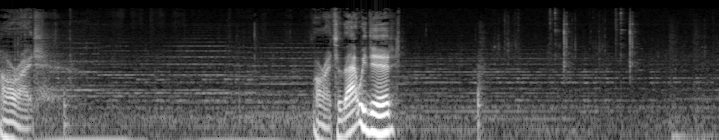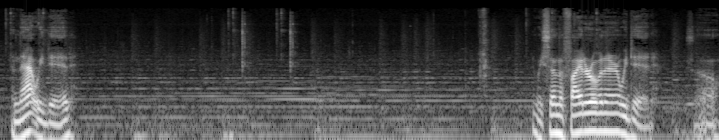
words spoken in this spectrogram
All right. All right, so that we did. And that we did. Did we send the fighter over there? We did. So...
